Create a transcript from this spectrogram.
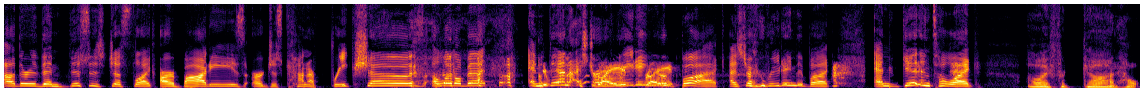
other than this is just like our bodies are just kind of freak shows a little bit. And then I started Right, reading your book. I started reading the book, and get into like. Oh, I forgot how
